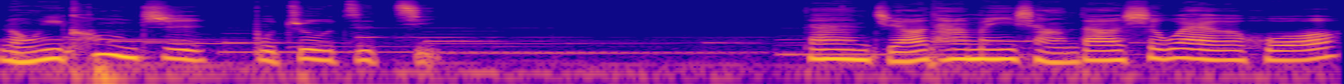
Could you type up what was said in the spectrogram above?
容易控制不住自己。但只要他们一想到是外而活，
